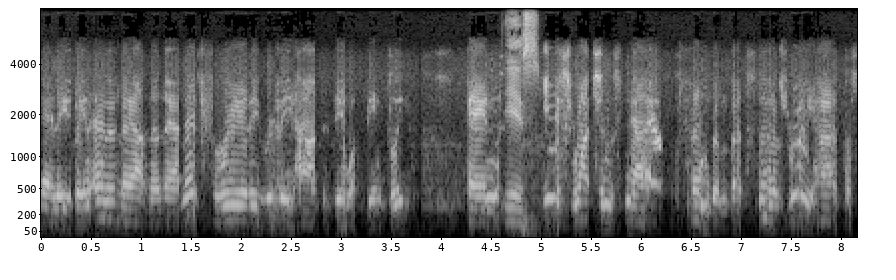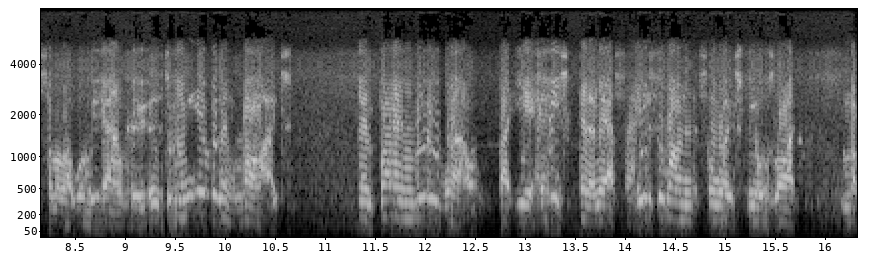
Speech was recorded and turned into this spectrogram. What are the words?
and he's been in and out and in and out. And that's really, really hard to deal with mentally. And yes, yes Rachin's now outperformed them, but still it's really hard for someone like Will Young, who is doing everything right and playing really well, but yeah, he's in and out. So he's the one that always feels like my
